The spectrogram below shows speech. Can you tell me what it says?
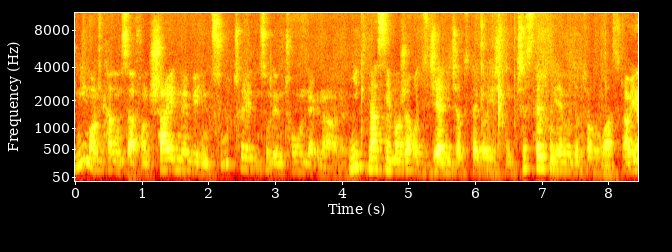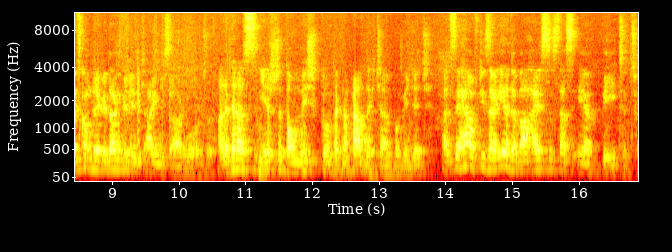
Niemand kann uns davon scheiden, wenn wir hinzutreten zu dem Thron der Gnade. Nikt nas nie może oddzielić od tego, jeśli przystępujemy do tronu łaski. Aber jetzt kommt der Gedanke, den ich eigentlich sagen wollte. Ale teraz jeszcze tą myśl, którą tak naprawdę chciałem powiedzieć. Als der Herr auf dieser Erde war, heißt es, dass er betete.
